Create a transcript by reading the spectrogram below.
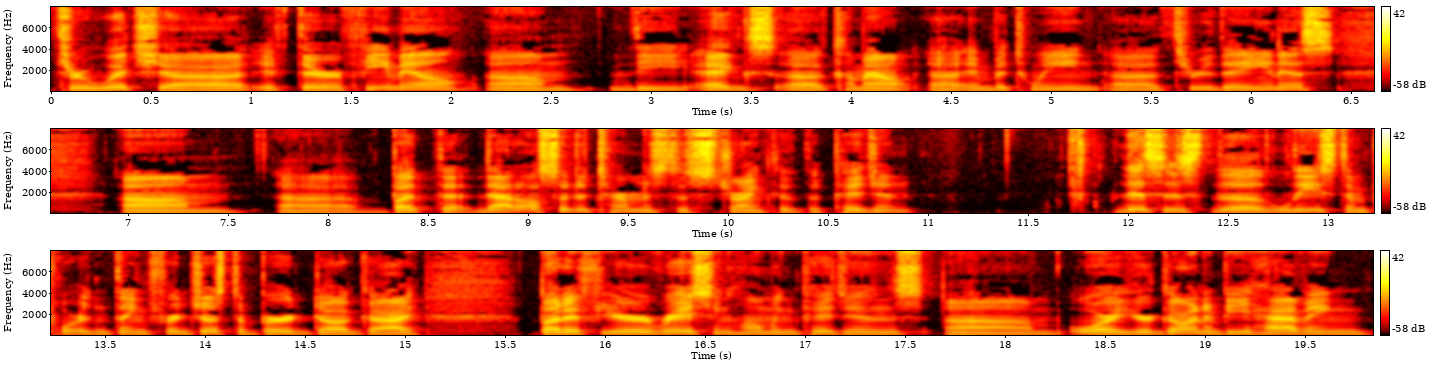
through which, uh, if they're female, um, the eggs uh, come out uh, in between uh, through the anus. Um, uh, but the, that also determines the strength of the pigeon. This is the least important thing for just a bird dog guy. But if you're racing homing pigeons um, or you're going to be having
